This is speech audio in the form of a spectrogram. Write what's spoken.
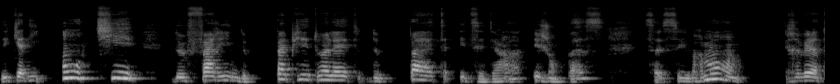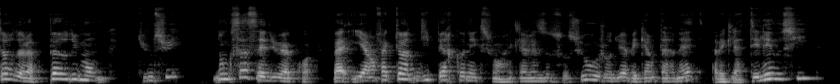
des, caddies entiers de farine, de papier toilette, de pâtes, etc., et j'en passe, c'est vraiment révélateur de la peur du manque. Tu me suis? Donc ça, c'est dû à quoi? Bah, Il y a un facteur d'hyperconnexion avec les réseaux sociaux, aujourd'hui avec Internet, avec la télé aussi,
